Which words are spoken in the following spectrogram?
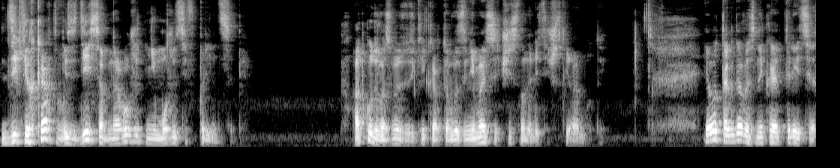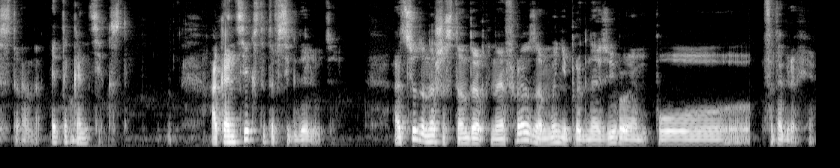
Диких карт вы здесь обнаружить не можете в принципе. Откуда возьмете такие карты? Вы занимаетесь чисто аналитической работой. И вот тогда возникает третья сторона. Это контекст. А контекст это всегда люди. Отсюда наша стандартная фраза «мы не прогнозируем по фотографии».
